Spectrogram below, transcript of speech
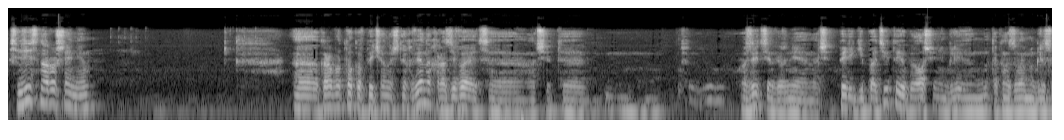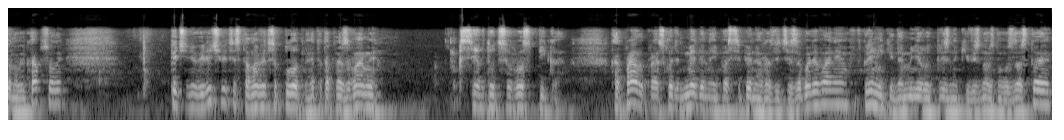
В связи с нарушением кровотока в печеночных венах развивается значит, э, развитием, вернее, значит, перигепатита и уплощением так называемой глисоновой капсулы. Печень увеличивается и становится плотной. Это так называемый псевдоцирроз пика. Как правило, происходит медленное и постепенное развитие заболевания. В клинике доминируют признаки венозного застоя,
